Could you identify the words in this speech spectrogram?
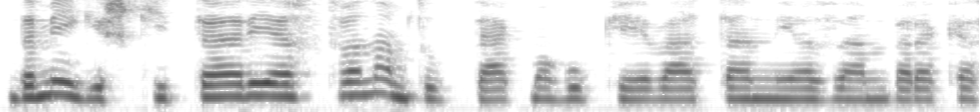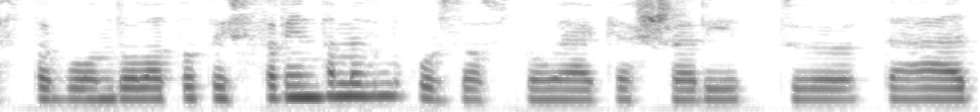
de mégis kiterjesztve nem tudták magukével tenni az emberek ezt a gondolatot, és szerintem ez borzasztó elkeserítő, tehát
